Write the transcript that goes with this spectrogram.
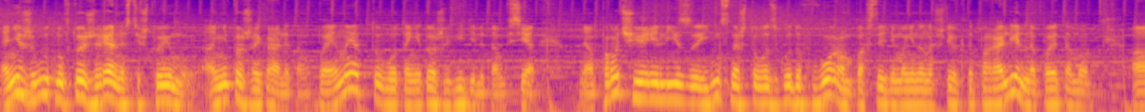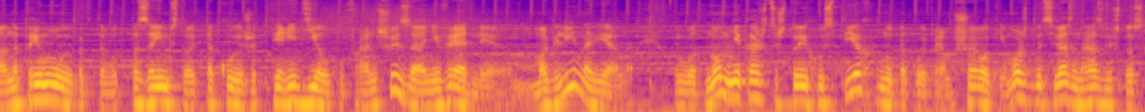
они живут, ну, в той же реальности, что и мы. Они тоже играли там в Bayonetta, вот они тоже видели там все а, прочие релизы. Единственное, что вот с God of War последним они нашли как-то параллельно, поэтому а, напрямую как-то вот позаимствовать такую же переделку франшизы они вряд ли могли, наверное. Вот. Но мне кажется, что их успех, ну такой прям широкий, может быть связан разве что с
